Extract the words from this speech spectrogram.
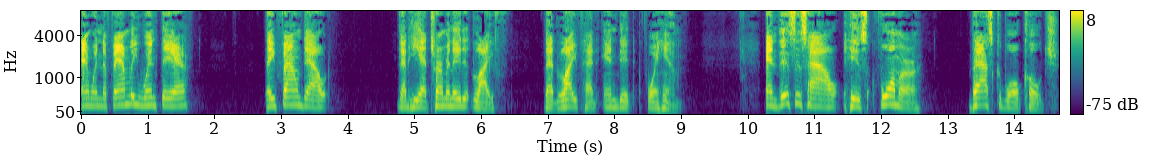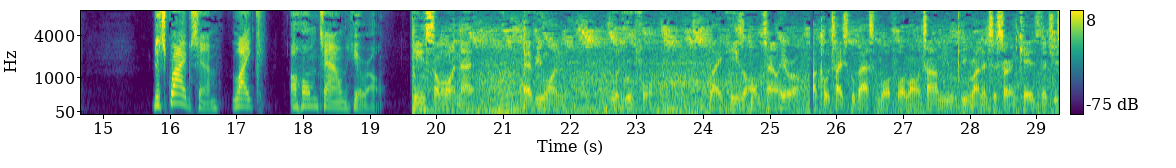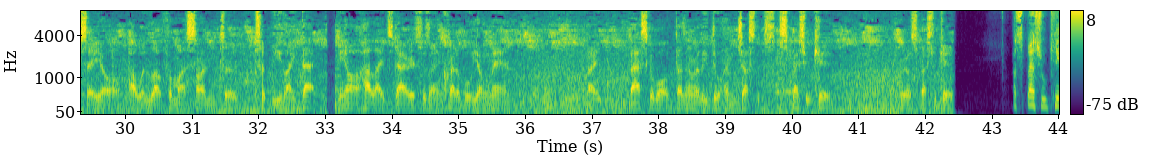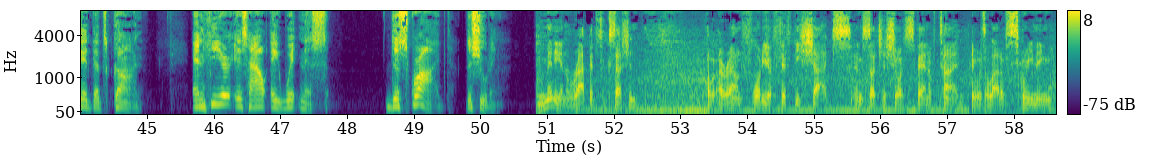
and when the family went there, they found out that he had terminated life, that life had ended for him. And this is how his former basketball coach describes him like a hometown hero. He's someone that everyone would root for. Like he's a hometown hero. I coach high school basketball for a long time. You you run into certain kids that you say, yo, I would love for my son to to be like that. Beyond highlights, Darius was an incredible young man. Like basketball doesn't really do him justice. A special kid, real special kid. A special kid that's gone. And here is how a witness described the shooting. Many in rapid succession, around 40 or 50 shots in such a short span of time. There was a lot of screaming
